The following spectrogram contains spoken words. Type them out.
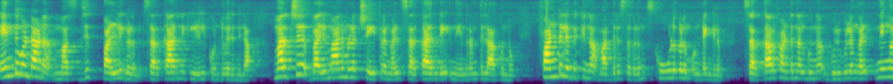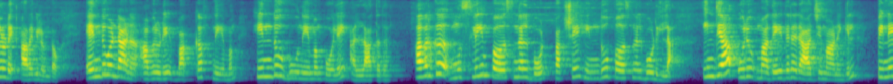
എന്തുകൊണ്ടാണ് മസ്ജിദ് പള്ളികളും സർക്കാരിന് കീഴിൽ കൊണ്ടുവരുന്നില്ല? മറിച്ച് വരുമാനമുള്ള ക്ഷേത്രങ്ങൾ സർക്കാരിന്റെ നിയന്ത്രണത്തിലാക്കുന്നു. ഫണ്ട് ലഭിക്കുന്ന മദ്രസകളും സ്കൂളുകളും ഉണ്ടെങ്കിലും സർക്കാർ ഫണ്ട് നൽകുന്ന ഗുരുകുലങ്ങൾ നിങ്ങളുടെ അറിവിലുണ്ടോ? എന്തുകൊണ്ടാണ് അവരുടെ വക്കഫ് നിയമം ഹിന്ദു ഭൂനിയമം പോലെ അല്ലാത്തത്? അവർക്ക് മുസ്ലിം പേഴ്സണൽ ബോർഡ് പക്ഷേ ഹിന്ദു പേഴ്സണൽ ബോർഡ് ഇല്ല. ഇന്ത്യ ഒരു മതേതര രാജ്യമാണെങ്കിൽ പിന്നെ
